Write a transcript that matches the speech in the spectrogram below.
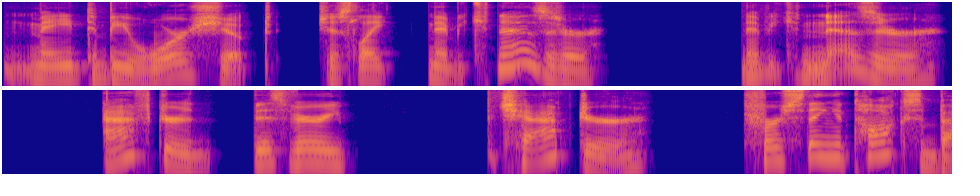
made to be worshipped, just like Nebuchadnezzar. Nebuchadnezzar, after this very chapter, first thing it talks about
